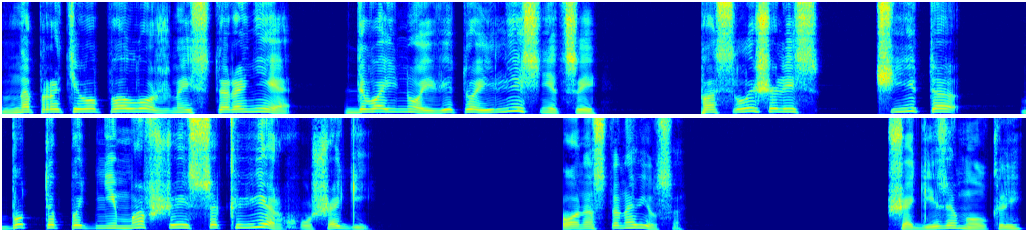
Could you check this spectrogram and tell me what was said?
на противоположной стороне двойной витой лестницы послышались чьи-то будто поднимавшиеся кверху шаги. Он остановился. Шаги замолкли.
